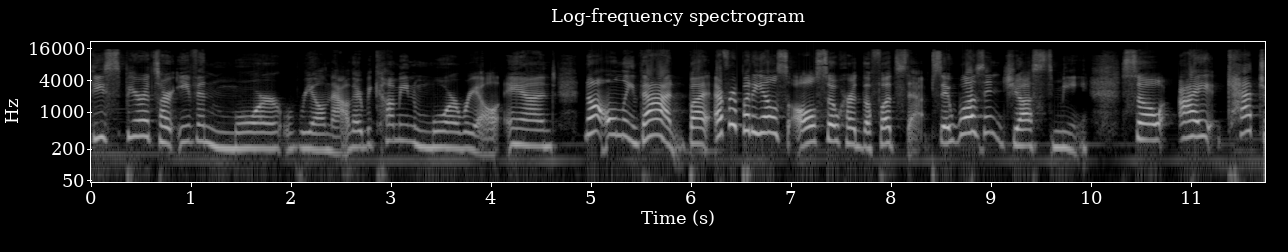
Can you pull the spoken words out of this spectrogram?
these spirits are even more real now. They're becoming more real. And not only that, but everybody else also heard the footsteps. It wasn't just me. So I kept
